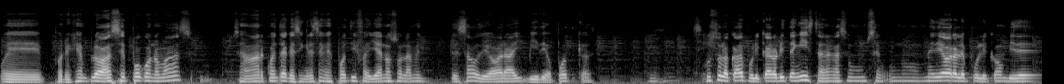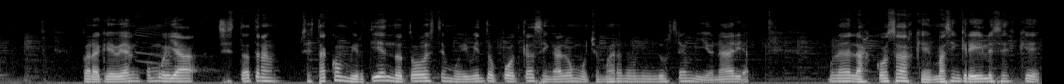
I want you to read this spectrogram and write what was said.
Eh, por ejemplo, hace poco nomás se van a dar cuenta que si ingresan a Spotify ya no solamente es audio, ahora hay video podcast. Uh -huh. Sí. Justo lo acabo de publicar ahorita en Instagram, hace un, uno- media hora le publicó un video para que vean cómo ya se está, se está convirtiendo todo este movimiento podcast en algo mucho más grande, una industria millonaria. Una de las cosas que más increíbles es que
